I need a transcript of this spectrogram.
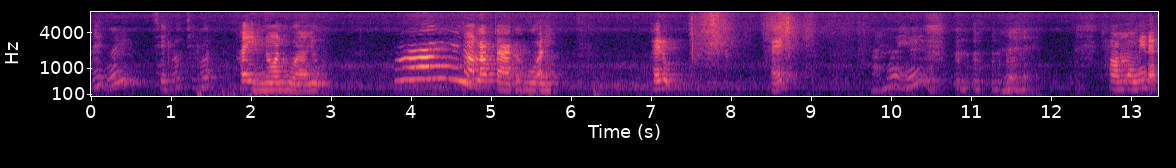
เฮ้ย เช็ดรถเช็ดรถ ให้นอนหัวอยู่ว้ายนอนหลับตากับหัวนี่ให้ลูกให้มาหน่อยเอ้ยทอมลงนี่แหละ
